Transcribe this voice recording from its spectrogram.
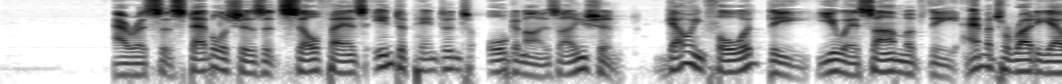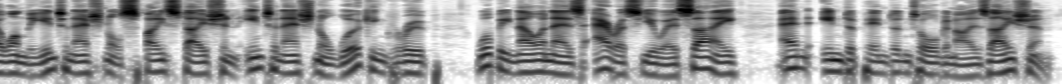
ARISS establishes itself as independent organisation. Going forward, the US arm of the Amateur Radio on the International Space Station International Working Group will be known as ARISS USA, an independent organisation.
